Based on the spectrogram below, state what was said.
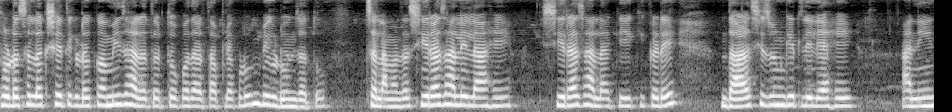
थोडंसं लक्ष तिकडं कमी झालं तर तो पदार्थ आपल्याकडून बिघडून जातो. चला माझा शिरा झालेला आहे. शिरा झाला की एकीकडे डाळ शिजून घेतलेली आहे. आणि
